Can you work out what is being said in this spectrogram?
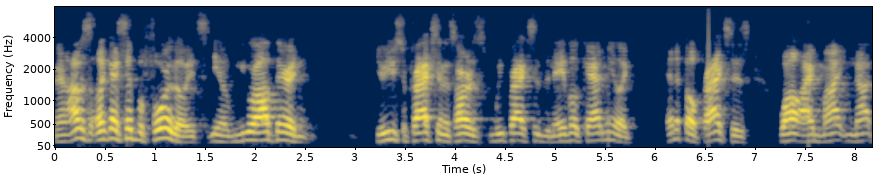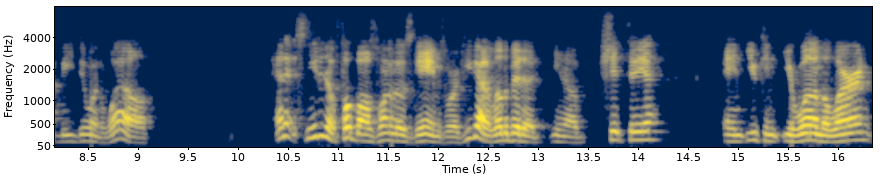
man, I was like I said before though, it's you know you go out there and you're used to practicing as hard as we practice at the Naval Academy, like NFL practices, while I might not be doing well. And it's you know football is one of those games where if you got a little bit of you know shit to you, and you can you're willing to learn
